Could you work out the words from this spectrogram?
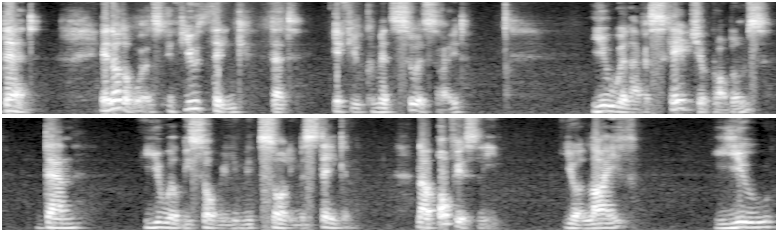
dead. In other words, if you think that if you commit suicide you will have escaped your problems, then you will be sorely, sorely mistaken. Now obviously, your life, you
